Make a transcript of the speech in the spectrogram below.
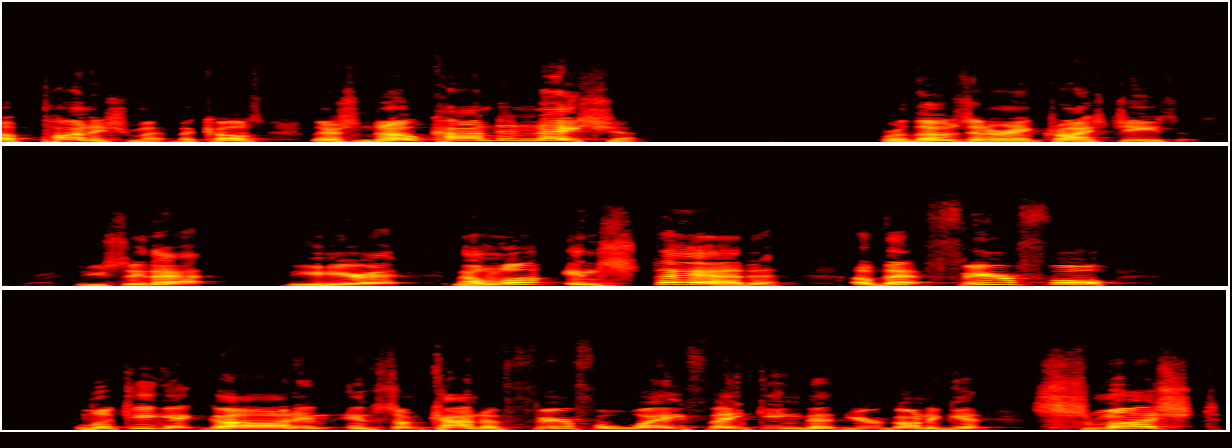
of punishment because there's no condemnation for those that are in Christ Jesus. Do you see that? Do you hear it? Now look, instead of that fearful looking at God in, in some kind of fearful way, thinking that you're going to get smushed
